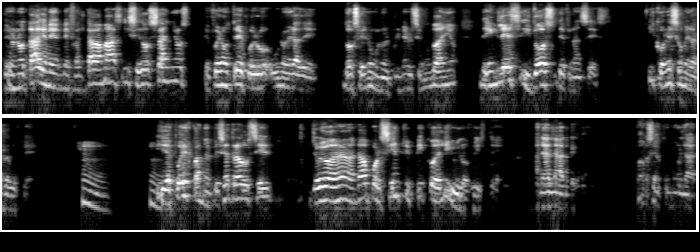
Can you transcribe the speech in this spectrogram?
pero notaba que me, me faltaba más. Hice dos años, que fueron tres, uno era de dos en uno, el primero y segundo año, de inglés y dos de francés. Y con eso me la rebusqué. Hmm. Hmm. Y después, cuando empecé a traducir, yo iba a haber andado por ciento y pico de libros, ¿viste? A la larga, cuando se acumularon.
